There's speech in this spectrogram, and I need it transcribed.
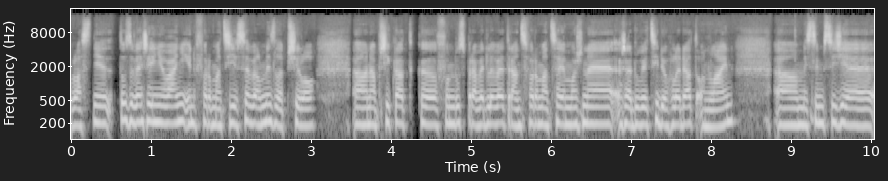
vlastně to zveřejňování informací, že se velmi zlepšilo. Například k Fondu Spravedlivé transformace je možné řadu věcí dohledat online. Eh, myslím si, že eh,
